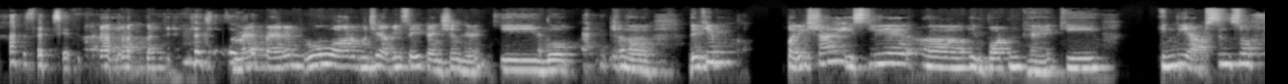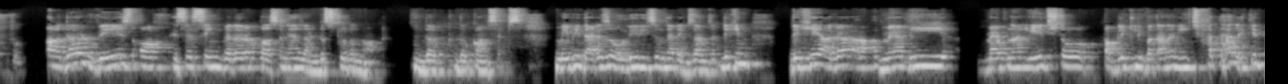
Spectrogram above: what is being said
सचिन मैं पेरेंट हूँ और मुझे अभी से ही टेंशन है कि वो देखिए परीक्षाएं इसलिए इम्पोर्टेंट है कि in the absence of other ways of assessing whether a person has understood or not the the concepts maybe that is the only reason that exams लेकिन देखिए, अगर मैं अभी मैं अपना एज तो पब्लिकली बताना नहीं चाहता, लेकिन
